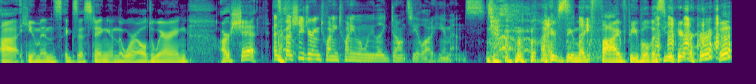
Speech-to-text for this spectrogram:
uh, humans existing in the world wearing our shit. Especially during 2020 when we like don't see a lot of humans. I've seen like five people this year.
